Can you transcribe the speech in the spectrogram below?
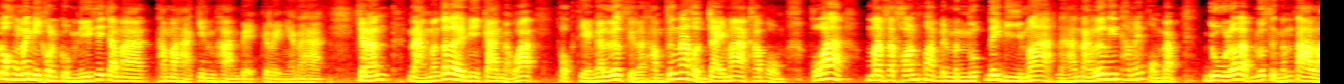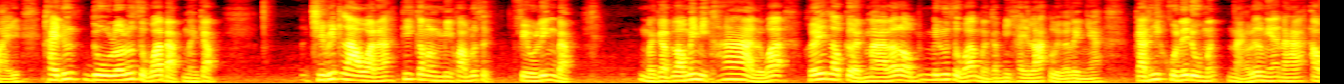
ก็คงไม่มีคนกลุ่มนี้ที่จะมาทำมาหากินผ่านเด็กอะไรเงี้ยนะฮะ ฉะนั้นหนังมันก็เลยมีการแบบว่าถกเถียงกันเรื่องศีลธรรมซึ่งน่าสนใจมากครับผม เพราะว่ามันสะท้อนความเป็นมนุษย์ได้ดีมากนะฮะ หนังเรื่องนี้ทำให้ผมแบบดูแล้วแบบรู้สึกน้ำตาไหล ใครดูดูแล้วรู้สึกว่าแบบเหมือนกับชีวิตเราอะนะที่กำลังมีความรู้สึกฟีลลิ่งแบบเหมือนกับเราไม่มีค่าหรือว่าเฮ้ยเราเกิดมาแล้วเราไม่รู้สึกว่าเหมือนกับมีใครรักหรืออะไรเงี้ย การที่คุณได้ดูหนังเรื่องนี้นะฮะเอา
